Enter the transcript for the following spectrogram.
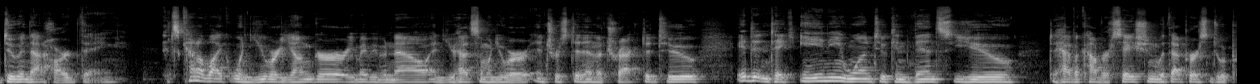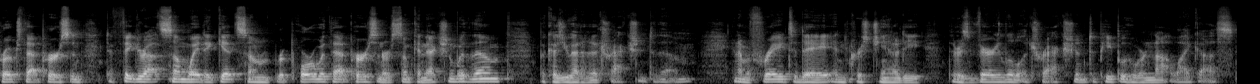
doing that hard thing. It's kind of like when you were younger, or maybe even now, and you had someone you were interested in, attracted to. It didn't take anyone to convince you to have a conversation with that person, to approach that person, to figure out some way to get some rapport with that person or some connection with them because you had an attraction to them. And I'm afraid today in Christianity, there's very little attraction to people who are not like us.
